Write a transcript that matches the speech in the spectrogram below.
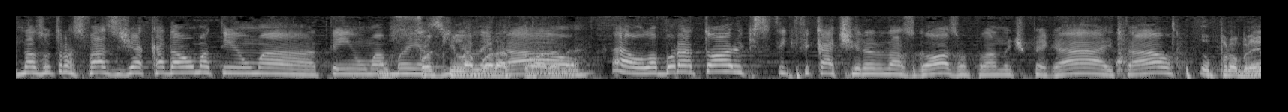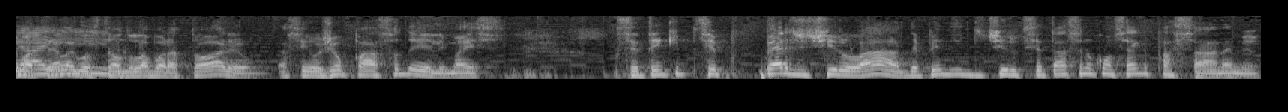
Nas outras fases já cada uma tem uma tem uma um manhãzinha legal. Né? É, o laboratório que você tem que ficar tirando nas gosmas pra não te pegar e tal. O problema, até aí... ela gostando do laboratório, assim, hoje eu passo dele, mas você tem que. Você perde tiro lá, depende do tiro que você tá, você não consegue passar, né, meu?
